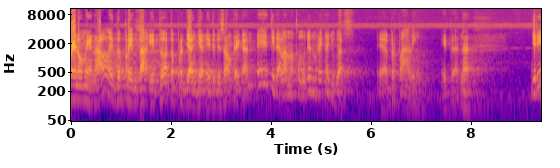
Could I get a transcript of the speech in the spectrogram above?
fenomenal itu perintah itu atau perjanjian itu disampaikan. Eh tidak lama kemudian mereka juga ya berpaling itu nah jadi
